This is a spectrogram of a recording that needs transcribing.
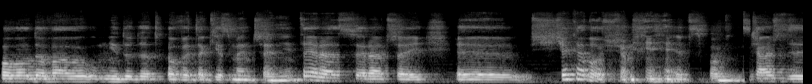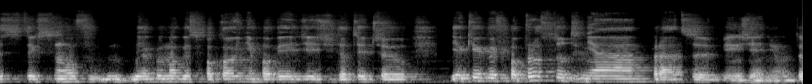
powodowały u mnie dodatkowe takie zmęczenie. Teraz raczej e, z ciekawością wspominam. Każdy z tych snów, jakby mogę spokojnie powiedzieć, dotyczył jakiegoś po prostu dnia pracy w więzieniu. To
